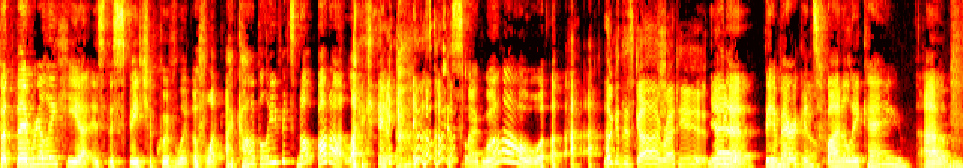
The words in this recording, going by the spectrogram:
but they're really here is the speech equivalent of like, I can't believe it's not butter. Like it's just like, whoa. Look at this guy right here. Look at him. yeah. The Americans finally came. Um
